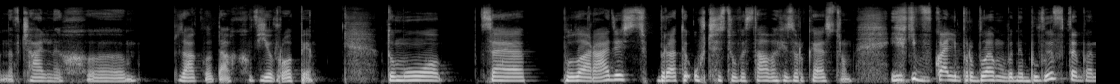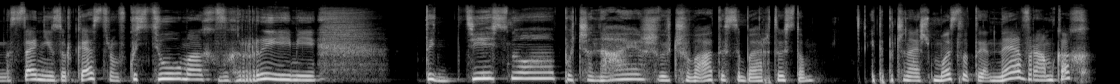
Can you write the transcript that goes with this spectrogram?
навчальних закладах в Європі. Тому це була радість брати участь у виставах із оркестром. І які б вокальні проблеми вони були в тебе на сцені з оркестром, в костюмах, в гримі. Ти дійсно починаєш відчувати себе артистом. І ти починаєш мислити не в рамках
